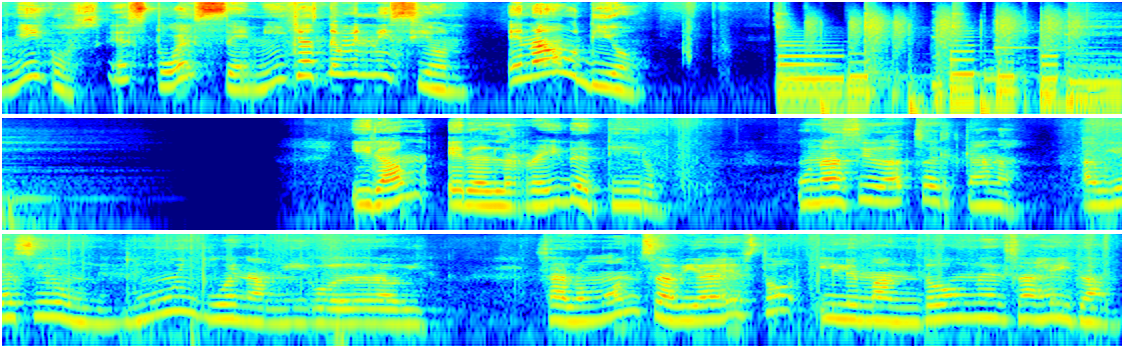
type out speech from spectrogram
amigos, esto es Semillas de Bendición en audio. Hiram era el rey de Tiro, una ciudad cercana. Había sido un muy buen amigo de David. Salomón sabía esto y le mandó un mensaje a Hiram.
